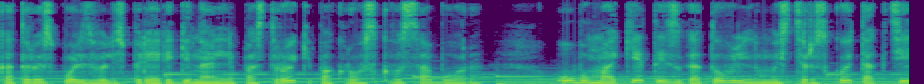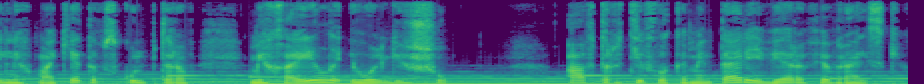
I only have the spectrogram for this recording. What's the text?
которые использовались при оригинальной постройке Покровского собора. Оба макета изготовлены в мастерской тактильных макетов скульпторов Михаила и Ольги Шу. Автор тифлокомментария Вера Февральских.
